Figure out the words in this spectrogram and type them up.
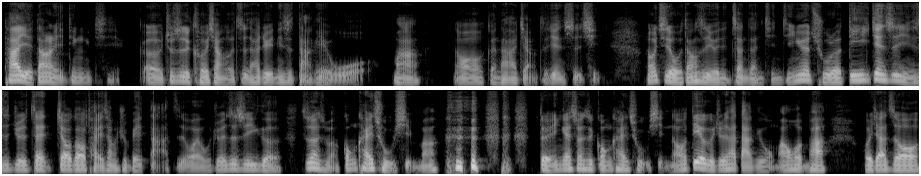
他也当然一定呃，就是可想而知，他就一定是打给我妈。然后跟他讲这件事情，然后其实我当时有点战战兢兢，因为除了第一件事情是就是在叫到台上去被打之外，我觉得这是一个这算什么公开处刑吗？对，应该算是公开处刑。然后第二个就是他打给我妈，我很怕回家之后，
